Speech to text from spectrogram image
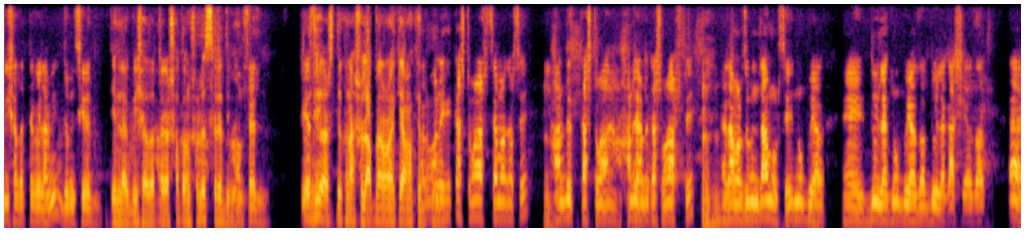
বিশ হাজার টাকা হলে আমি জমি ছেড়ে দিব। তিন লাখ বিশ হাজার টাকা শতাংশ হলে ছেড়ে দিব। ঠিক আছে? দেখুন আসলে আপনার অনেকে আমাকে অনেকে কাস্টমার আসছে আমার কাছে। Hundred customer hundred hundred customer আসছে। আমার জমির দাম উঠছে নব্বই দুই লাখ নব্বই হাজার দুই লাখ আশি হাজার হ্যাঁ।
